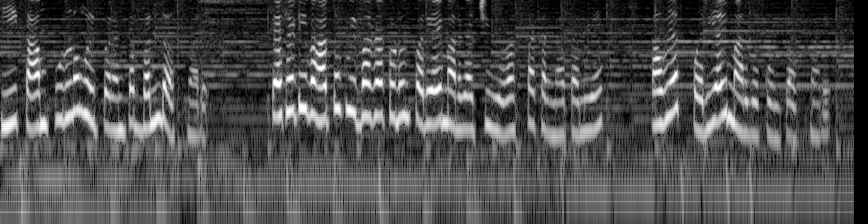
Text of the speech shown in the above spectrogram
ही काम पूर्ण होईपर्यंत बंद असणार आहे. त्यासाठी वाहतूक विभागाकडून पर्यायी मार्गाची व्यवस्था करण्यात आली आहे. पाहुयात पर्यायी मार्ग कोणता असणार? आहे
